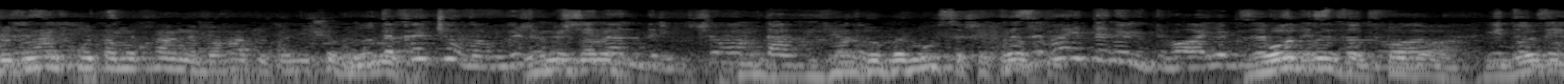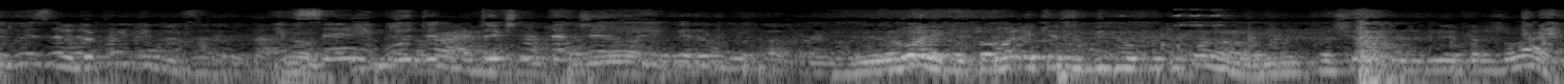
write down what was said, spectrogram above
До Зеленського там охрани багато, то нічого. Ну так а чого вам? Ви ж Я не мужчина зараз- Андрій, що вам так? Я доберуся ще просто. Визиваєте 02, як завжди визов 102. 102. І туди Визов. визовете. І все, і будете точно так же ролики робити. Не ролики, то ролики з відеопротоколами, вони почали не переживають.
